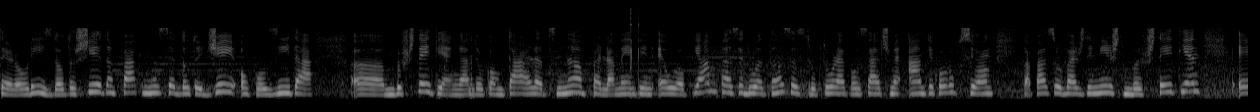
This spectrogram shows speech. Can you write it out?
terrorist. Do të shihet në fakt nëse do të gjejë opozita mbështetje nga ndërkombëtarët në Parlamentin Europian, pasi duhet thënë se struktura e posaçme antikorrupsion ka pasur vazhdimisht mbështetjen e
